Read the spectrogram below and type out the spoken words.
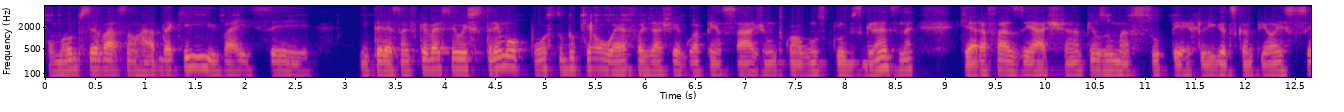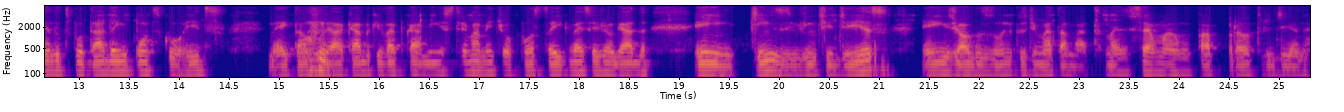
Uma observação rápida que vai ser interessante porque vai ser o extremo oposto do que a UEFA já chegou a pensar junto com alguns clubes grandes, né? Que era fazer a Champions uma super Liga dos Campeões sendo disputada em pontos corridos. Né? Então acaba que vai para o caminho extremamente oposto aí, que vai ser jogada em 15, 20 dias em jogos únicos de mata-mata. Mas isso é uma, um papo para outro dia, né?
